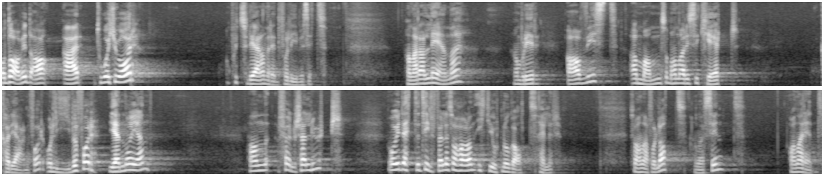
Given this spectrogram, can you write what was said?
Og David da er 22 år, og plutselig er han redd for livet sitt. Han er alene, han blir avvist av mannen som han har risikert karrieren for og livet for igjen og igjen. Han føler seg lurt, og i dette tilfellet så har han ikke gjort noe galt heller. Så han er forlatt, han er sint, og han er redd.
